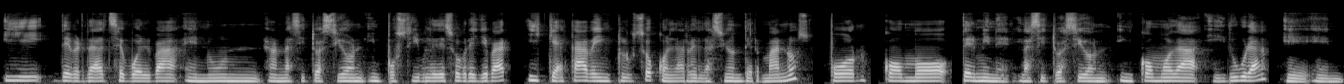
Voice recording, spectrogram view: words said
y de verdad se vuelva en una situación imposible de sobrellevar y que acabe incluso con la relación de hermanos por cómo termine la situación incómoda y dura eh, en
